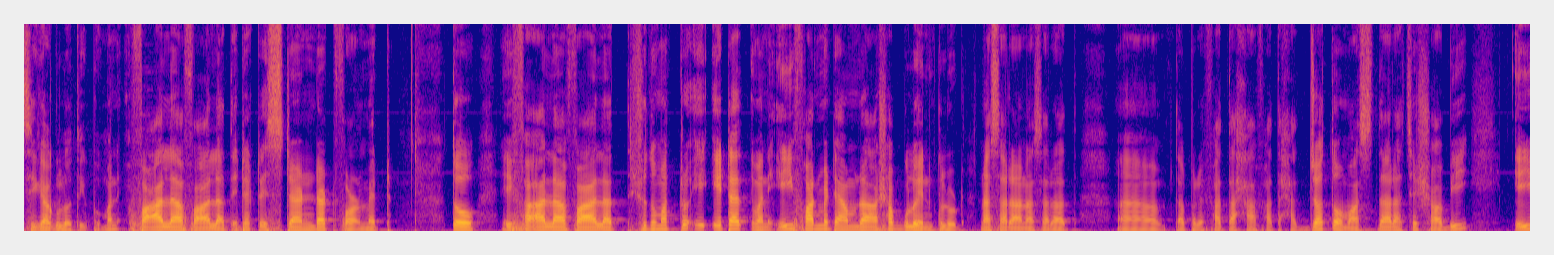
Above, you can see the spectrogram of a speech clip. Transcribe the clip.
সিগাগুলো দেখব। মানে ফালা ফাআলাত, এটা একটা স্ট্যান্ডার্ড ফরম্যাট তো এই ফাআলা ফাআলাত শুধুমাত্র এটা মানে এই ফরম্যাটে আমরা সবগুলো ইনক্লুড নাসারা, নাসারাত তারপরে ফাতাহা ফাতাহাত যত মাসদার আছে সবই এই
